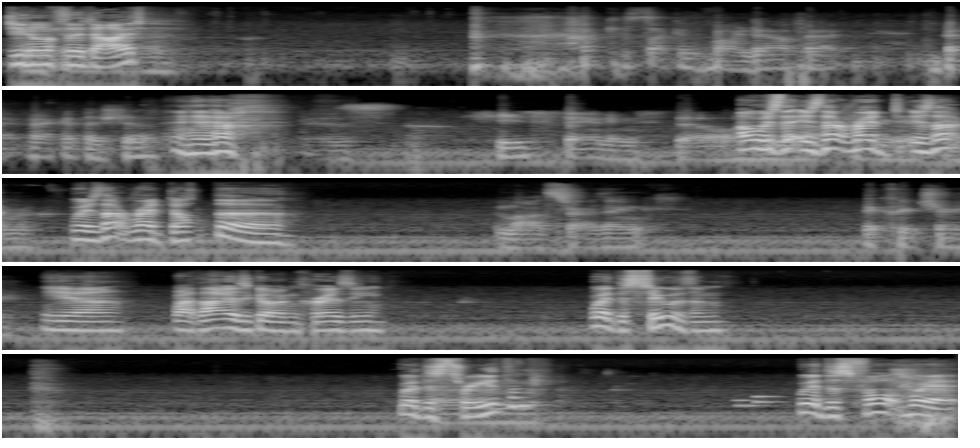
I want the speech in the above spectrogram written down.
Do you know if they died? I guess I can find out back back, back at the ship. Yeah. He's standing still. Oh, is that is that red? Is that where's that red dot the? the monster? I think the creature. Yeah. Wow, that is going crazy. Wait, there's two of them. Wait, there's three of them. Uh, wait, there's four. Wait,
